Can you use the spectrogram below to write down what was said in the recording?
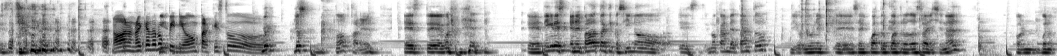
Este. no, no, no hay que dar opinión para que esto. no, está bien. Este, bueno. Eh, Tigres en el parado táctico sí no, este, no cambia tanto. Digo, lo único es el 4-4-2 tradicional. Con, bueno,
